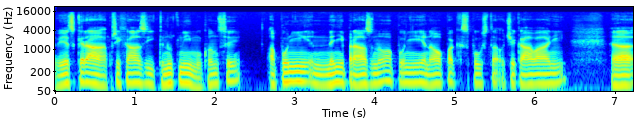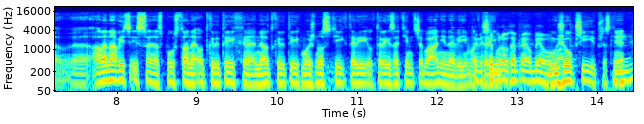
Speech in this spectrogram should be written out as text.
věc, která přichází k nutnému konci, a po ní není prázdno a po ní je naopak spousta očekávání, eh, ale navíc i se spousta neodkrytých, neodkrytých možností, který, o kterých zatím třeba ani nevím. Které se budou teprve objevovat. Můžou přijít, přesně. Hmm.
